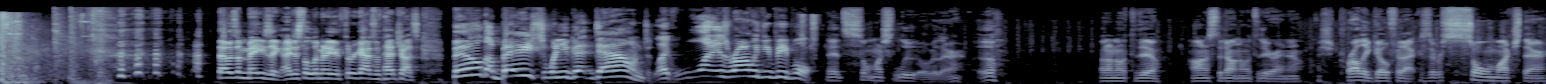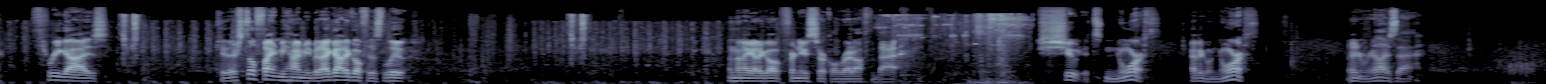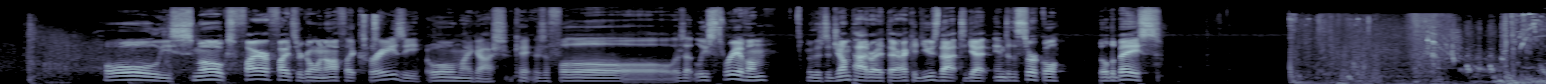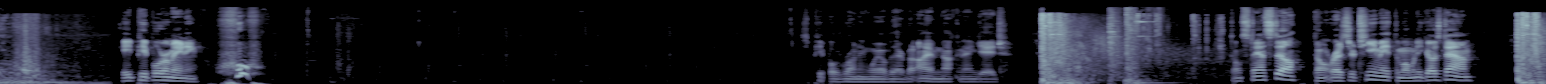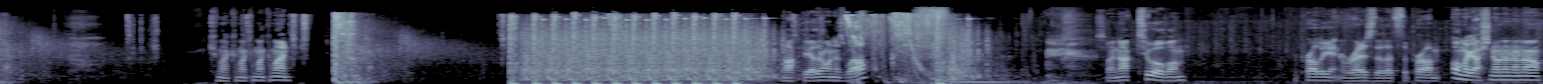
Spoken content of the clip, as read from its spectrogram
that was amazing. I just eliminated three guys with headshots. Build a base when you get downed. Like, what is wrong with you people? Had so much loot over there. Ugh. I don't know what to do. Honestly, don't know what to do right now. I should probably go for that because there was so much there. Three guys. Okay, they're still fighting behind me, but I gotta go for this loot. And then I gotta go for new circle right off the bat. Shoot, it's north. Gotta go north. I didn't realize that. Holy smokes, firefights are going off like crazy. Oh my gosh. Okay, there's a full... There's at least three of them. Ooh, there's a jump pad right there. I could use that to get into the circle. Build a base. Eight people remaining. Whew. There's people running way over there, but I am not going to engage. Don't stand still. Don't res your teammate the moment he goes down. Come on, come on, come on, come on. Knock the other one as well. So I knocked two of them. They're probably getting res though, that's the problem. Oh my gosh, no, no, no, no.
